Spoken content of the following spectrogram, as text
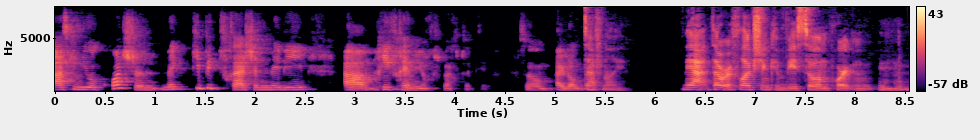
asking you a question make keep it fresh and maybe um, reframe your perspective. So i love that. definitely. Yeah that reflection can be so important. Mm-hmm.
